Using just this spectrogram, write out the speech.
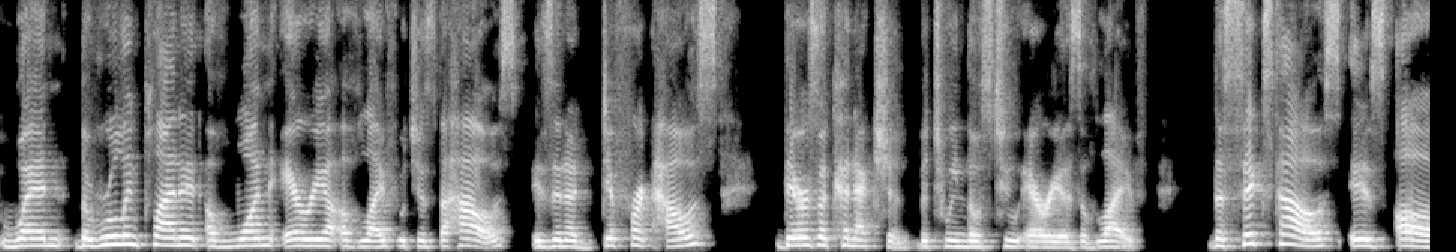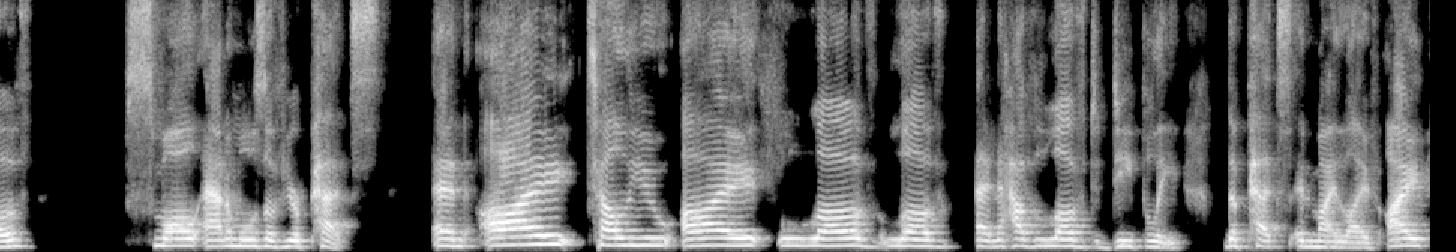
when the ruling planet of one area of life, which is the house, is in a different house, there's a connection between those two areas of life. The sixth house is of small animals of your pets. And I tell you, I love, love, and have loved deeply the pets in my life. I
